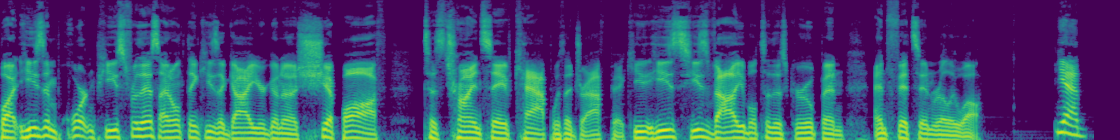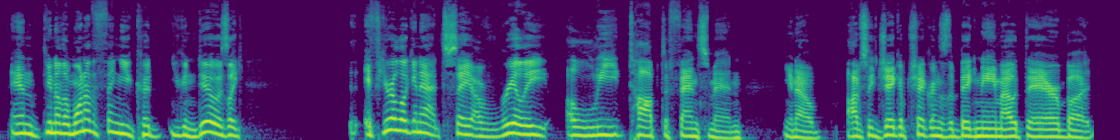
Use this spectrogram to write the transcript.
but he's an important piece for this. I don't think he's a guy you're going to ship off to try and save cap with a draft pick. He, he's he's valuable to this group and and fits in really well. Yeah, and you know the one other thing you could you can do is like if you're looking at say a really elite top defenseman, you know, obviously Jakob Chychrun's the big name out there, but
